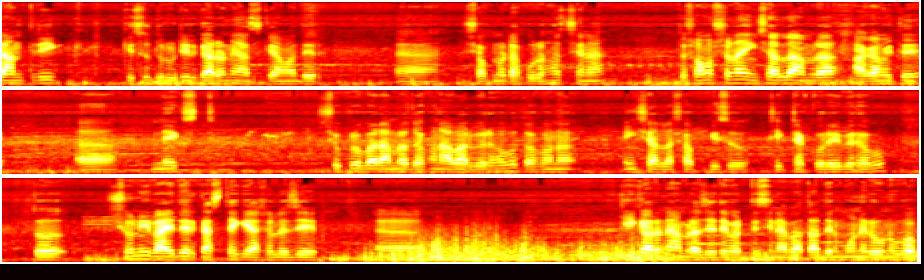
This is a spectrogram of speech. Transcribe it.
যান্ত্রিক কিছু ত্রুটির কারণে আজকে আমাদের স্বপ্নটা পূরণ হচ্ছে না। তো সমস্যা নাই ইনশাল্লাহ আমরা আগামীতে নেক্সট শুক্রবার আমরা যখন আবার বের হব, তখন ইনশাল্লাহ সব কিছু ঠিকঠাক করেই বের হব। তো শুনি ভাইদের কাছ থেকে আসলে যে কী কারণে আমরা যেতে পারতেছি না বা তাদের মনের অনুভব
